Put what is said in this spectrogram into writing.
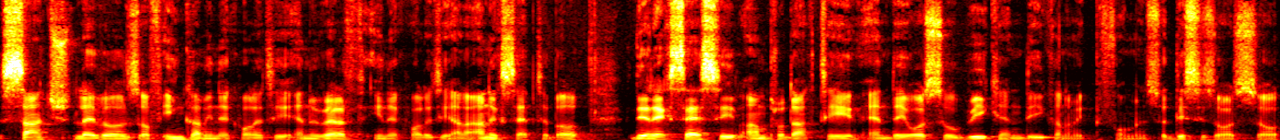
Such levels of income inequality and wealth inequality are unacceptable. They're excessive, unproductive, and they also weaken the economic performance. So, this is also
